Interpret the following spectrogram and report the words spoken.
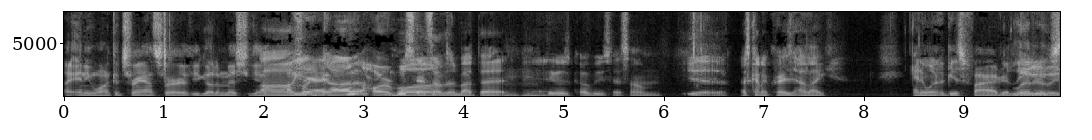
Like anyone could transfer if you go to Michigan. Oh I yeah, forgot who, Harbaugh- who said something about that? Mhm. I think it was Kobe who said something. yeah. That's kind of crazy how like anyone who gets fired or leaves, Literally.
